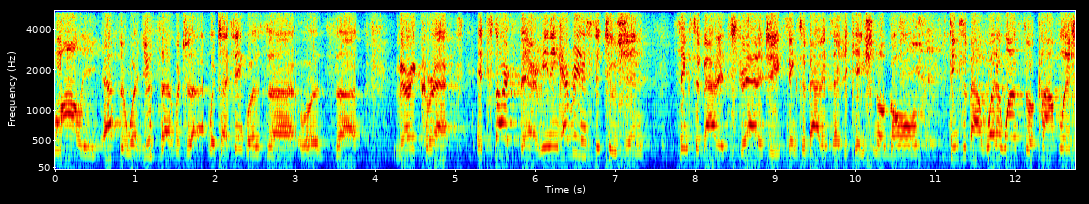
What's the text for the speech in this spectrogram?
Molly, after what you said, which, uh, which I think was, uh, was uh, very correct. It starts there, meaning every institution thinks about its strategy, thinks about its educational goals, thinks about what it wants to accomplish,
